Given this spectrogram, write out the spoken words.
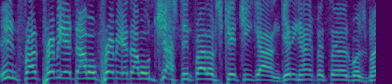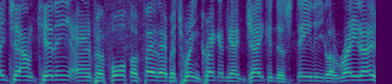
In front, Premier Double. Premier Double just in front of Sketchy Gun. Getting home for third was Motown Kenny. And for fourth, a photo between Crackerjack Jake and Destini Laredo.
